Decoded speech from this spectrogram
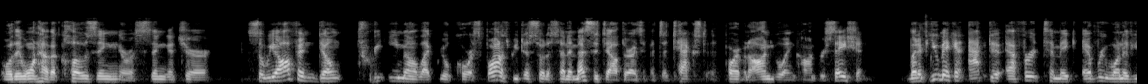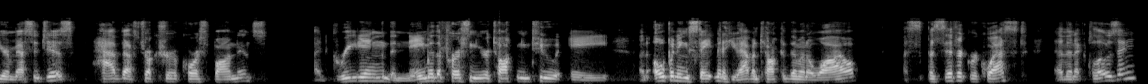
or they won't have a closing or a signature. So we often don't treat email like real correspondence. We just sort of send a message out there as if it's a text, as part of an ongoing conversation. But if you make an active effort to make every one of your messages have that structure of correspondence, a greeting, the name of the person you're talking to, a an opening statement if you haven't talked to them in a while, a specific request, and then at closing,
